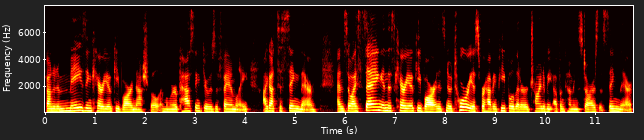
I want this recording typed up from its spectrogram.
found an amazing karaoke bar in Nashville. And when we were passing through as a family, I got to sing there. And so I sang in this karaoke bar, and it's notorious for having people that are trying to be up and coming stars that sing there.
